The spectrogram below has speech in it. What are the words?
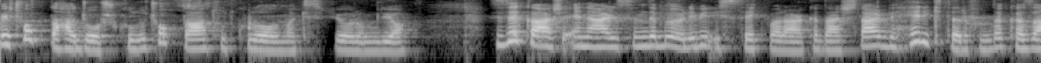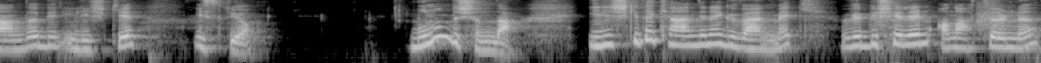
Ve çok daha coşkulu, çok daha tutkulu olmak istiyorum diyor. Size karşı enerjisinde böyle bir istek var arkadaşlar ve her iki tarafında kazandığı bir ilişki istiyor. Bunun dışında ilişkide kendine güvenmek ve bir şeylerin anahtarını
